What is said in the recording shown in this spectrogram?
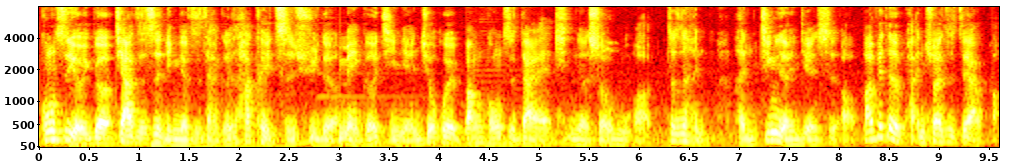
公司有一个价值是零的资产，可是它可以持续的，每隔几年就会帮公司带来新的收入啊，这是很很惊人一件事啊。巴菲特的盘算是这样啊，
